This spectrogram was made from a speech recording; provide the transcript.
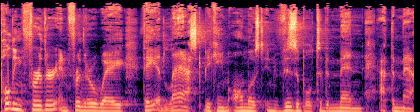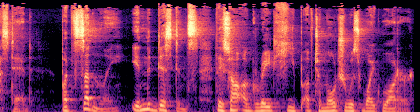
Pulling further and further away, they at last became almost invisible to the men at the masthead. But suddenly, in the distance, they saw a great heap of tumultuous white water,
